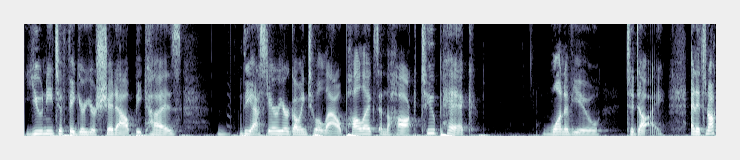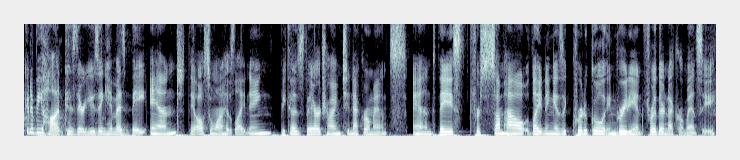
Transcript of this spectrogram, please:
You need to figure your shit out because the Asteri are going to allow Pollux and the Hawk to pick one of you to die. And it's not going to be Hunt because they're using him as bait. And they also want his lightning because they are trying to necromance. And they, for somehow, lightning is a critical ingredient for their necromancy.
